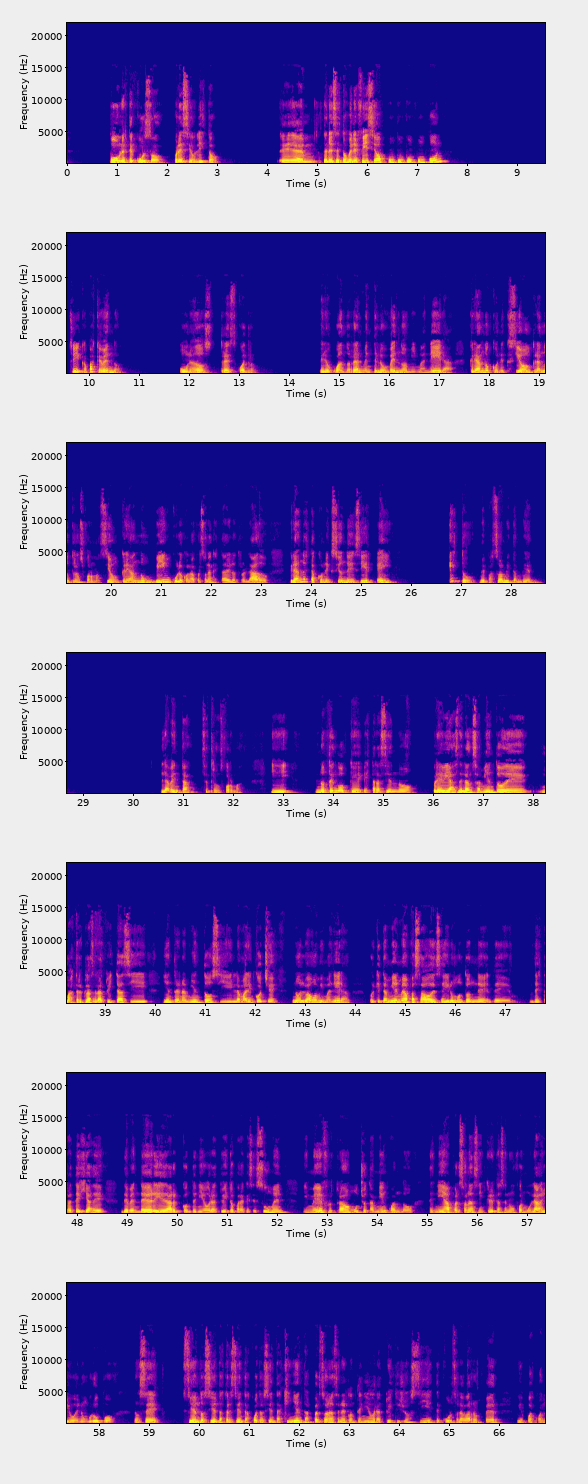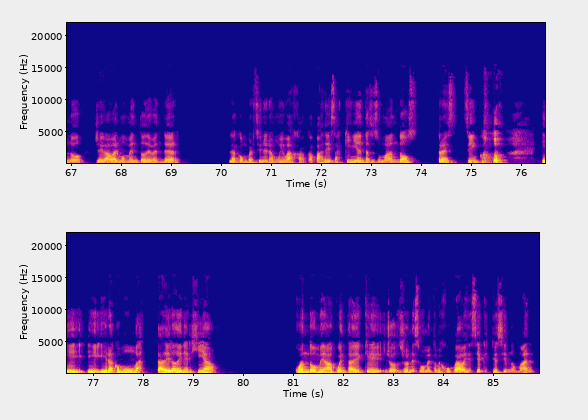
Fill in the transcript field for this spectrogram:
¡pum!, este curso, precio, listo, Em, tenés estos beneficios, pum, pum, pum, pum, pum. Sí, capaz que vendo. Una, dos, tres, cuatro. Pero cuando realmente lo vendo a mi manera, creando conexión, creando transformación, creando un vínculo con la persona que está del otro lado, creando esta conexión de decir, hey, esto me pasó a mí también. La venta se transforma. Y no tengo que estar haciendo previas de lanzamiento de masterclass gratuitas y, entrenamientos y la mar en coche. No, lo hago a mi manera, porque también me ha pasado de seguir un montón de, estrategias de, de vender y de dar contenido gratuito para que se sumen y me he frustrado mucho también cuando tenía personas inscritas en un formulario en un grupo, no sé, 100, 200, 300, 400, 500 personas en el contenido gratuito y yo sí, este curso la va a romper. Y después cuando llegaba el momento de vender, la conversión era muy baja. Capaz de esas 500 se sumaban 2, 3, 5. y, y, era como un gastadero de energía cuando me daba cuenta de que yo, yo en ese momento me juzgaba y decía que estoy haciendo mal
